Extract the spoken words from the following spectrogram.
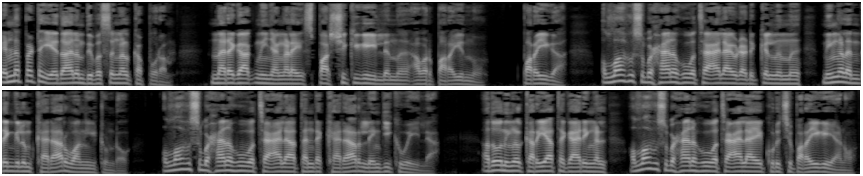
എണ്ണപ്പെട്ട ഏതാനും ദിവസങ്ങൾക്കപ്പുറം നരകാഗ്നി ഞങ്ങളെ സ്പർശിക്കുകയില്ലെന്ന് അവർ പറയുന്നു. പറയുക അള്ളാഹു സുബഹാനഹുവ ചായാലയുടെ അടുക്കൽ നിന്ന് നിങ്ങൾ എന്തെങ്കിലും കരാർ വാങ്ങിയിട്ടുണ്ടോ? അള്ളാഹു സുബഹാനഹുവ ചായാല തന്റെ കരാർ ലംഘിക്കുകയില്ല. അതോ നിങ്ങൾക്കറിയാത്ത കാര്യങ്ങൾ അള്ളാഹു സുബഹാനഹുവ ചായാലയെക്കുറിച്ച് പറയുകയാണോ?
